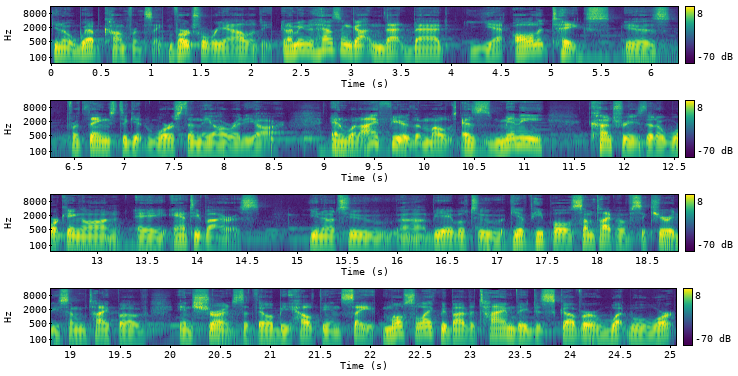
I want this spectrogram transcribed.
you know, web conferencing, virtual reality. And I mean, it hasn't gotten that bad yet. All it takes is for things to get worse than they already are. And what I fear the most, as many countries that are working on a antivirus, you know, to uh, be able to give people some type of security, some type of insurance that they'll be healthy and safe. Most likely, by the time they discover what will work,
